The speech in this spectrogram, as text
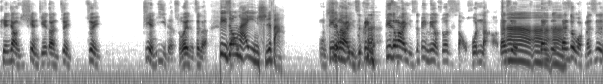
偏向于现阶段最最建议的所谓的这个地中海饮食法。嗯，地中海饮食并 地中海饮食并没有说少荤呐啊，但是但是但是我们是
